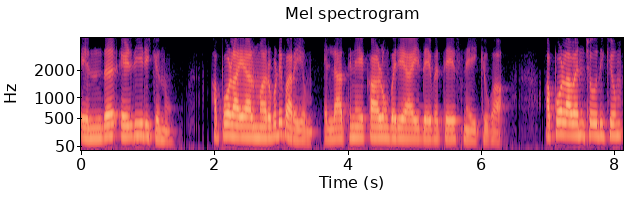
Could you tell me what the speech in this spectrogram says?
എന്ത് എഴുതിയിരിക്കുന്നു? അപ്പോൾ അയാൾ മറുപടി പറയും എല്ലാത്തിനേക്കാളും ഉപരിയായി ദൈവത്തെ സ്നേഹിക്കുക. അപ്പോൾ അവൻ ചോദിക്കും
